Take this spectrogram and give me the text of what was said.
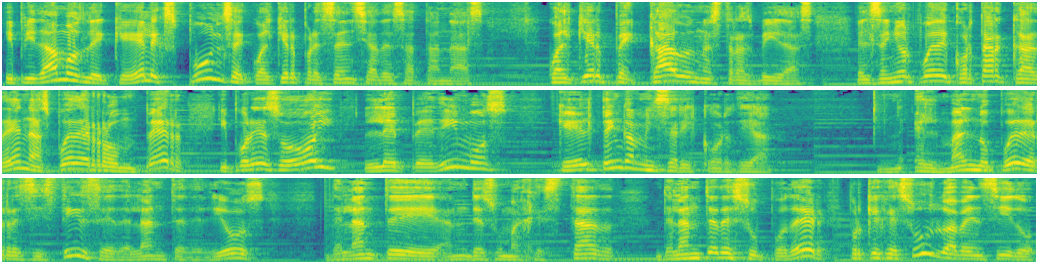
y pidámosle que Él expulse cualquier presencia de Satanás, cualquier pecado en nuestras vidas. El Señor puede cortar cadenas, puede romper, y por eso hoy le pedimos que Él tenga misericordia. El mal no puede resistirse delante de Dios, delante de su majestad, delante de su poder, porque Jesús lo ha vencido,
